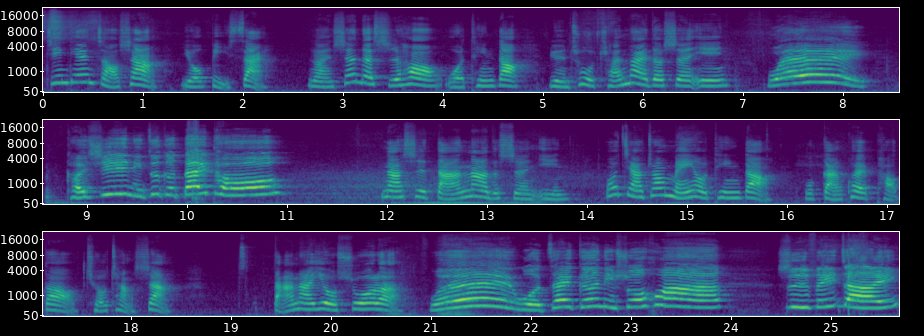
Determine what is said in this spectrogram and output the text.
今天早上有比赛，暖身的时候，我听到远处传来的声音：“喂，凯西，你这个呆头！”那是达娜的声音。我假装没有听到，我赶快跑到球场上。达娜又说了：“喂，我在跟你说话，是肥仔。”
